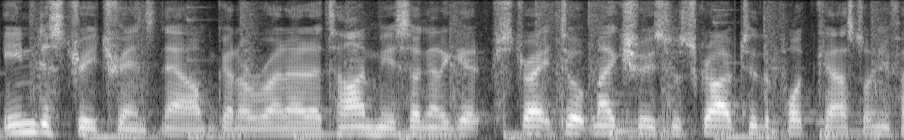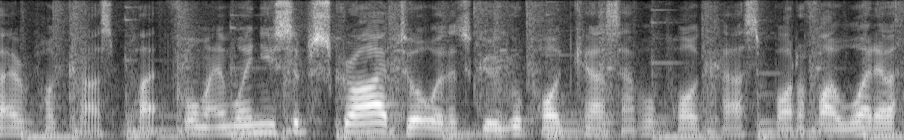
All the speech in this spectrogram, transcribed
industry trends. Now, I'm going to run out of time here, so I'm going to get straight to it. Make sure you subscribe to the podcast on your favorite podcast platform. And when you subscribe to it, whether it's Google Podcasts, Apple Podcasts, Spotify, whatever,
